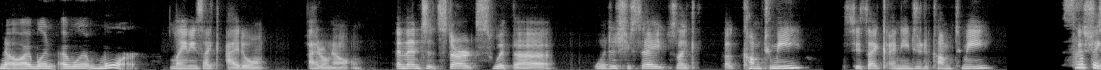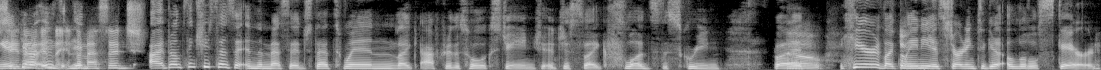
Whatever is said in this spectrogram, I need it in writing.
No, I went, I went more. Lainey's like, I don't, I don't know. And then it starts with, uh, what does she say? She's like, uh, come to me. She's like, I need you to come to me. Does Something. she say you know, that in the, in the message? I don't think she says it in the message. That's when, like, after this whole exchange, it just like floods the screen. But oh, here, like, So- Lainey is starting to get a little scared,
